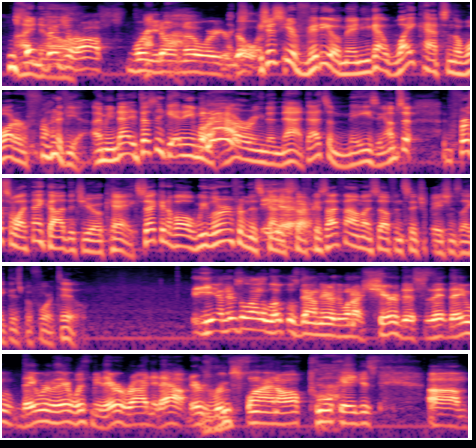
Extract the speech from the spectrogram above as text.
I know. venture off where you don't know where you're going. Just your video, man. You got white caps in the water in front of you. I mean, that, it doesn't get any more know. harrowing than that. That's amazing. I'm so. First of all, I thank God that you're okay. Second of all, we learn from this kind of stuff because I found myself in situations like this before too. Yeah, and there's a lot of locals down there that when I shared this, they they, they were there with me. They were riding it out. There's roofs flying off, pool Mm-hmm. Gosh. cages. Um,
